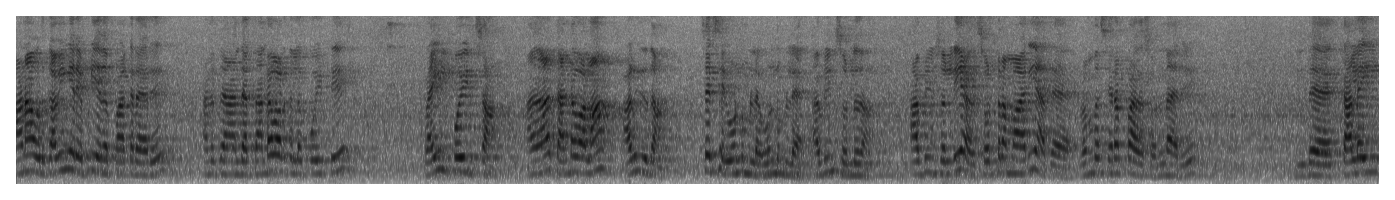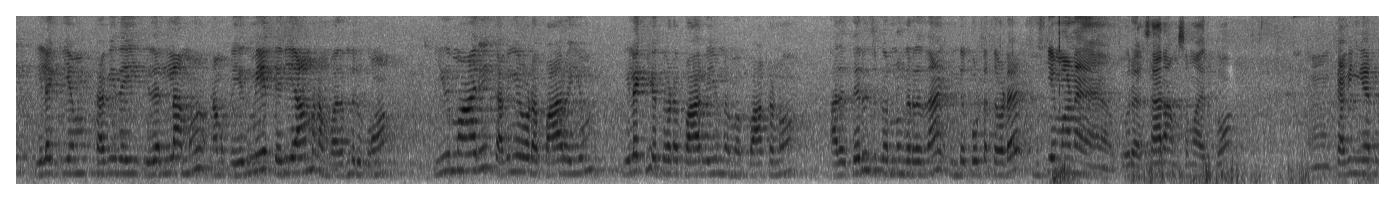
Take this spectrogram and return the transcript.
ஆனால் ஒரு கவிஞர் எப்படி அதை பார்க்குறாரு? அந்த அந்த தண்டவாளத்தில் போயிட்டு ரயில் போயிடுச்சான் அதனால் தண்டவாளம் அழுகுதான். சரி சரி ஒன்றும் இல்லை ஒன்றும் இல்லை அப்படின்னு சொல்லுதான். அப்படின்னு சொல்லி அதை சொல்கிற மாதிரி அதை ரொம்ப சிறப்பாக அதை சொன்னார். இந்த கலை இலக்கியம் கவிதை இதெல்லாமும் நமக்கு எதுவுமே தெரியாமல் நம்ம வந்திருக்கோம். இது மாதிரி கவிஞரோட பார்வையும் இலக்கியத்தோட பார்வையும் நம்ம பார்க்கணும். அதை தெரிஞ்சுக்கணுங்கிறது தான் இந்த கூட்டத்தோட முக்கியமான ஒரு சாராம்சமாக இருக்கும். கவிஞர்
